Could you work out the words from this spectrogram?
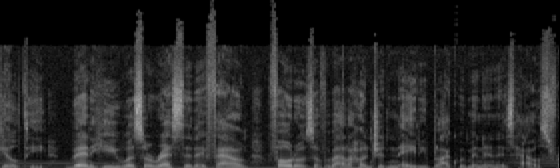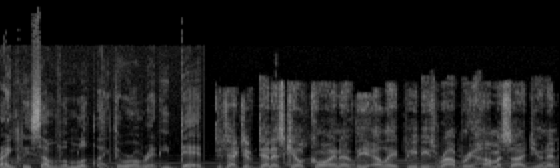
guilty. When he was arrested, they found photos of about 180 black women in his house. Frankly, some of them looked like they were already dead. Detective Dennis Kilcoyne of the LAPD's Robbery Homicide Unit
